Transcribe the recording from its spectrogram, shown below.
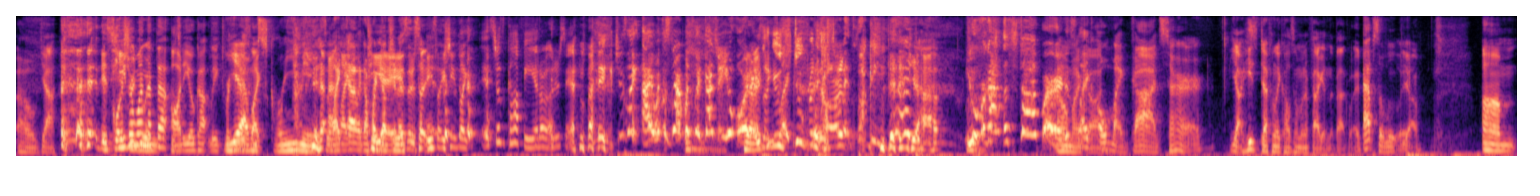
Oh yeah. Is he the one doing that the audio got leaked where yeah, he was like like screaming. It's at, like uh, like, a production PAs or assistant. something. He's like she's like it's just coffee. I don't understand. Like She's like, I went to Starbucks and got you your order. Yeah, he's like, "You stupid cunt." It's fucking bad. yeah. You forgot the stopper. And Oh it's like, God. oh my god, sir. Yeah, he's definitely called someone a faggot in the bad way. Absolutely. Yeah. Um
